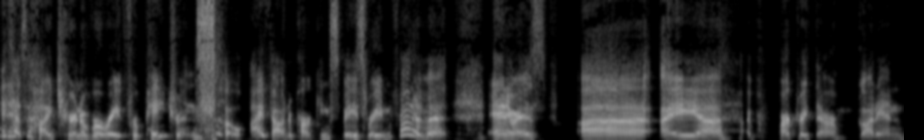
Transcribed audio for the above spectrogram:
it has a high turnover rate for patrons. So I found a parking space right in front of it. Anyways, uh, I uh, I parked right there, got in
